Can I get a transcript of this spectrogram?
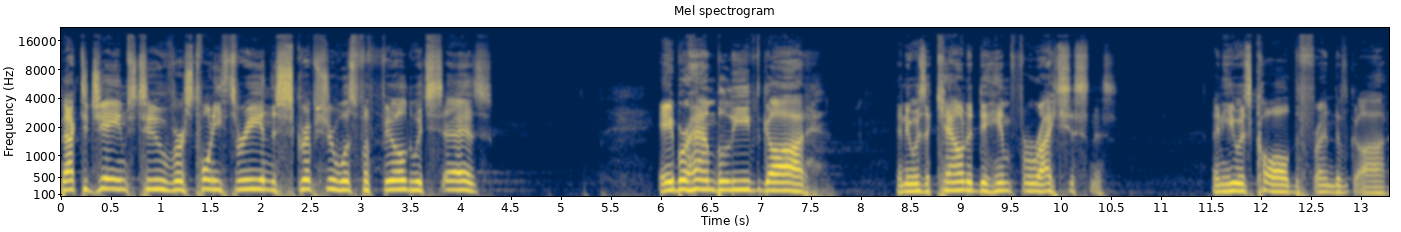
Back to James 2, verse 23, and the scripture was fulfilled, which says, Abraham believed God, and it was accounted to him for righteousness, and he was called the friend of God.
